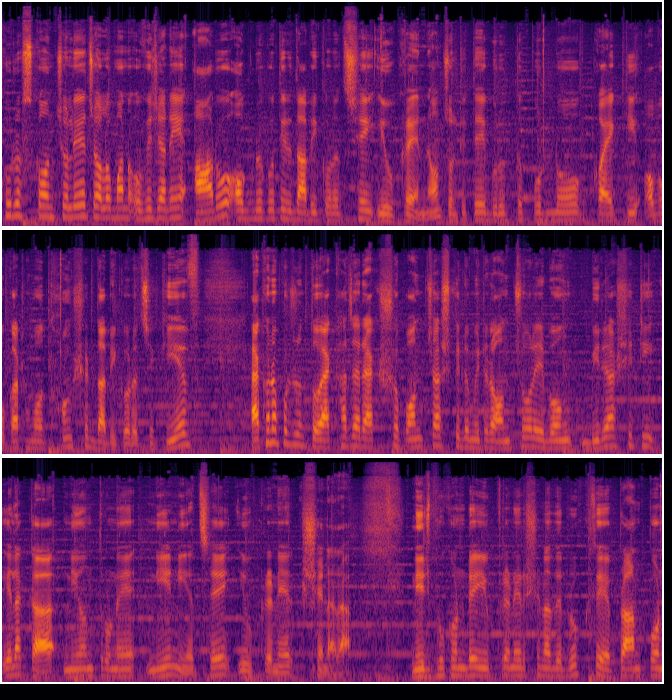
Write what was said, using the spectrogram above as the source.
কুরস্ক অঞ্চলে চলমান অভিযানে আরও অগ্রগতির দাবি করেছে ইউক্রেন। অঞ্চলটিতে গুরুত্বপূর্ণ কয়েকটি অবকাঠামো ধ্বংসের দাবি করেছে কিয়েভ। এখনও পর্যন্ত এক হাজার একশো পঞ্চাশ কিলোমিটার অঞ্চল এবং বিরাশিটি এলাকা নিয়ন্ত্রণে নিয়ে নিয়েছে ইউক্রেনের সেনারা। নিজ ভূখণ্ডে ইউক্রেনের সেনাদের রুখতে প্রাণপণ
